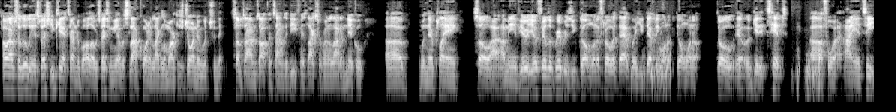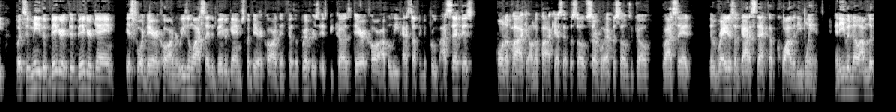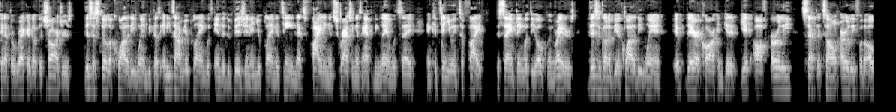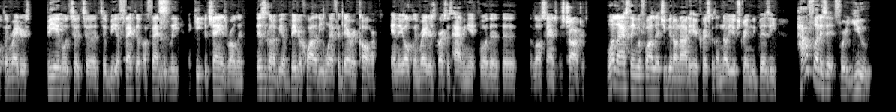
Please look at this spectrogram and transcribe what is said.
Oh, absolutely. Especially you can't turn the ball over, especially when you have a slot corner like Lamarcus Joyner, which sometimes, oftentimes, the defense likes to run a lot of nickel uh, when they're playing. So, I, I, mean, if you're you're Philip Rivers, you don't want to throw it that way. You definitely want to don't want to throw or get it tipped uh, for INT. But to me, the bigger the bigger game is for Derek Carr. And the reason why I say the bigger game is for Derek Carr than Philip Rivers is because Derek Carr, I believe, has something to prove. I said this on a podcast on a podcast episode several episodes ago where I said the Raiders have got to stack up quality wins. And even though I'm looking at the record of the Chargers, this is still a quality win because anytime you're playing within the division and you're playing a team that's fighting and scratching, as Anthony Lynn would say, and continuing to fight, the same thing with the Oakland Raiders, this is going to be a quality win if Derek Carr can get it get off early, set the tone early for the Oakland Raiders, be able to to to be effective offensively and keep the chains rolling. This is going to be a bigger quality win for Derek Carr and the Oakland Raiders versus having it for the the, the Los Angeles Chargers. One last thing before I let you get on out of here, Chris, because I know you're extremely busy. How fun is it for you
